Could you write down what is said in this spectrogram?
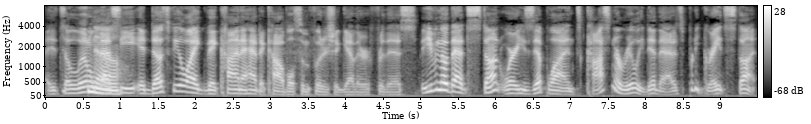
It's a little no. messy. It does feel like they kind of had to cobble some footage together for this. Even though that stunt where he zip lines, Costner really did that. It's a pretty great stunt.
